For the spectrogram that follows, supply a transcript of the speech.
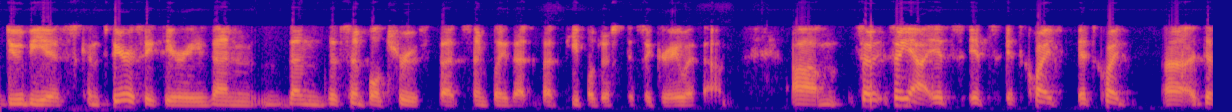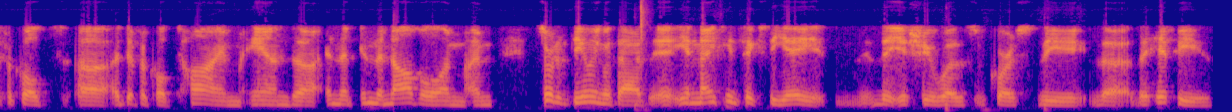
dubious conspiracy theory than than the simple truth that simply that that people just disagree with them. Um, so so yeah, it's it's it's quite it's quite uh, a difficult uh, a difficult time, and uh, in the in the novel, I'm I'm sort of dealing with that. In 1968, the issue was, of course, the the, the hippies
